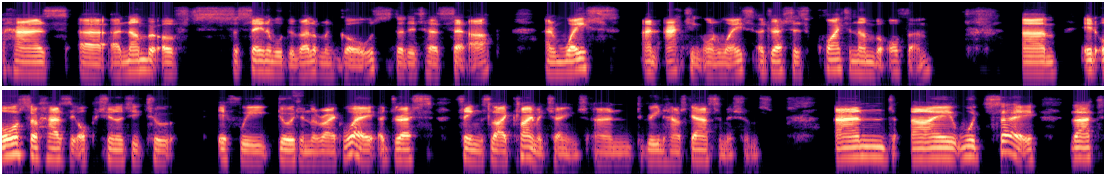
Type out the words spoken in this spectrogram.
has uh, a number of sustainable development goals that it has set up, and waste and acting on waste addresses quite a number of them. Um, it also has the opportunity to, if we do it in the right way, address things like climate change and greenhouse gas emissions. And I would say that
